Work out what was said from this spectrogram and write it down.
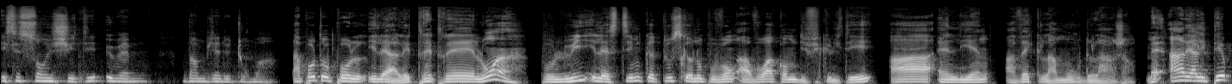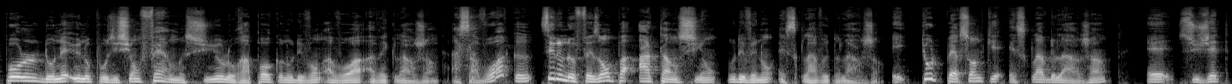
et se sont jetés eux-mêmes dans bien de tourments. L'apôtre Paul, il est allé très très loin. Pour lui, il estime que tout ce que nous pouvons avoir comme difficulté a un lien avec l'amour de l'argent. Mais en réalité, Paul donnait une position ferme sur le rapport que nous devons avoir avec l'argent. À savoir que si nous ne faisons pas attention, nous devenons esclaves de l'argent. Et toute personne qui est esclave de l'argent est sujette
